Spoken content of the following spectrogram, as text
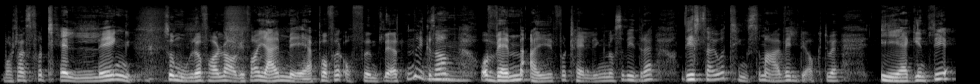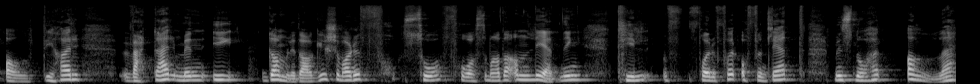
hva slags fortelling som mor og far laget, var jeg med på for offentligheten? ikke sant? Og hvem eier fortellingen, Og så videre. Disse er jo ting som er veldig aktuelle. Egentlig alltid har vært der, men i gamle dager så var det så få som hadde anledning til form for offentlighet, mens nå har alle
